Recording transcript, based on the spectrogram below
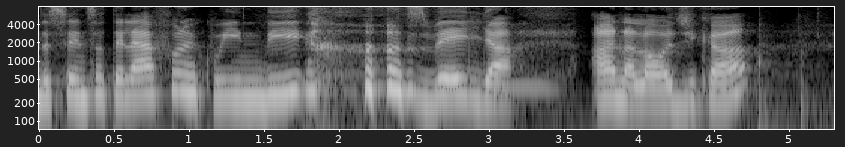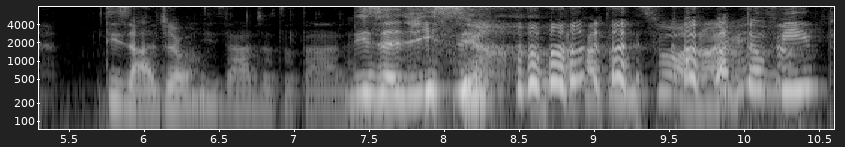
Weekend senza telefono e quindi sveglia analogica. Disagio. Disagio totale. Disagissimo. Ha fatto un suono. Ha fatto beep.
